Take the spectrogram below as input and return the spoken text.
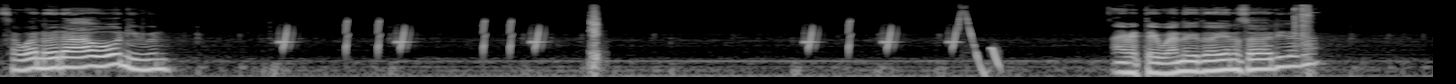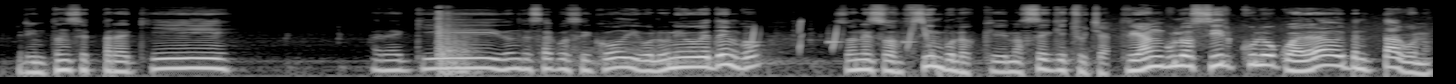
Esa weá no era Oni, weón. Ay, me estáis weando que todavía no se va a abrir acá. Pero entonces, ¿para qué? ¿Para qué? ¿Y dónde saco ese código? Lo único que tengo son esos símbolos que no sé qué chucha. Triángulo, círculo, cuadrado y pentágono.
